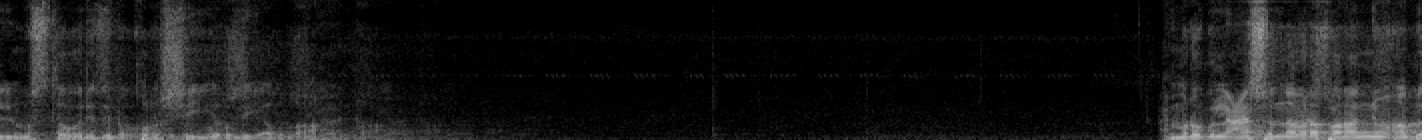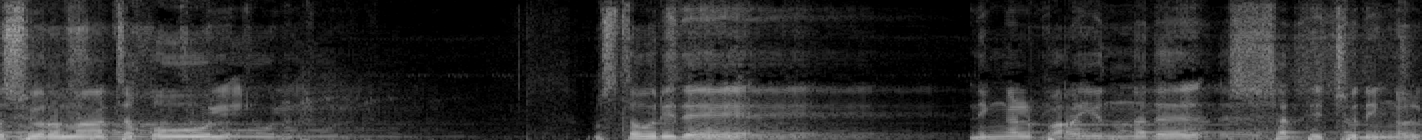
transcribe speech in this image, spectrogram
അൽ മുസ്തൗരിദുൽ ഖുർഷി റളിയല്ലാഹു എന്നവർ പറഞ്ഞു മുസ്തൗരിദേ നിങ്ങൾ പറയുന്നത് ശ്രദ്ധിച്ചു നിങ്ങൾ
